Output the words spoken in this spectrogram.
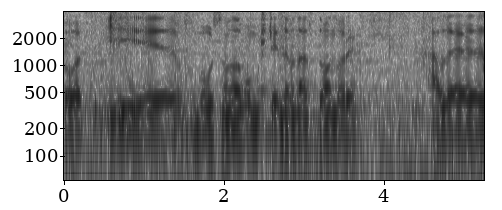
От і бо в основному мужчини в нас донори. Але е,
